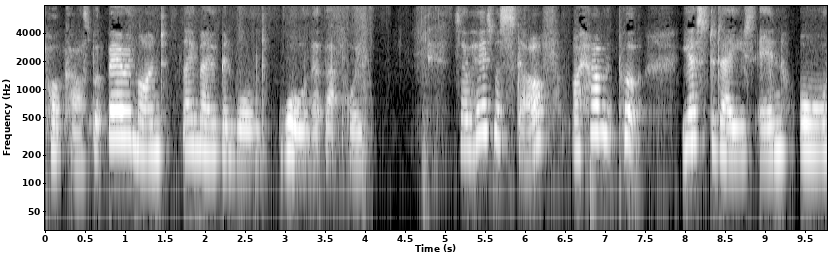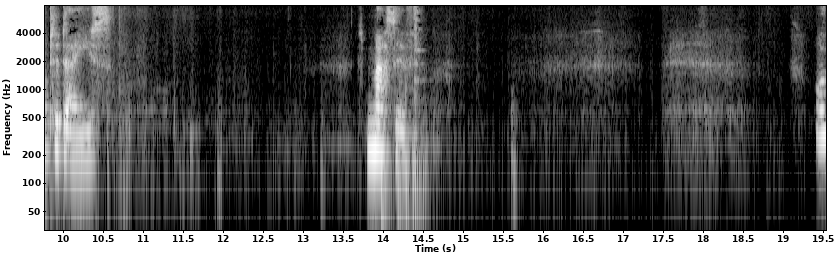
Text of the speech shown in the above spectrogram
podcast but bear in mind they may have been warmed, worn at that point. So here's my scarf. I haven't put yesterday's in or today's. It's massive. I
